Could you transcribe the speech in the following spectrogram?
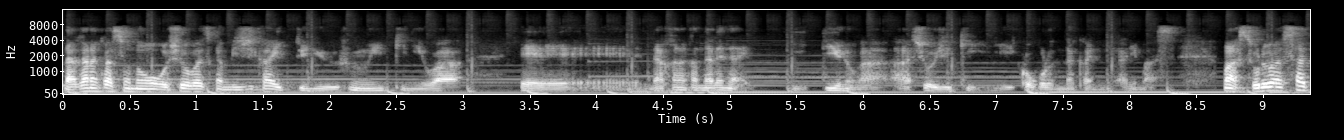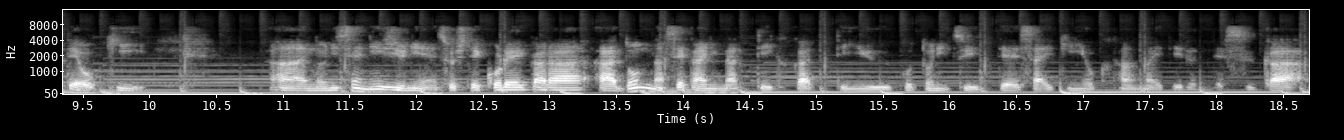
なかなかそのお正月が短いという雰囲気には、えー、なかなかなれないっていうのが正直心の中にあります。まあ、それはさておき、あの2022年、そしてこれからどんな世界になっていくかっていうことについて最近よく考えているんですが、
